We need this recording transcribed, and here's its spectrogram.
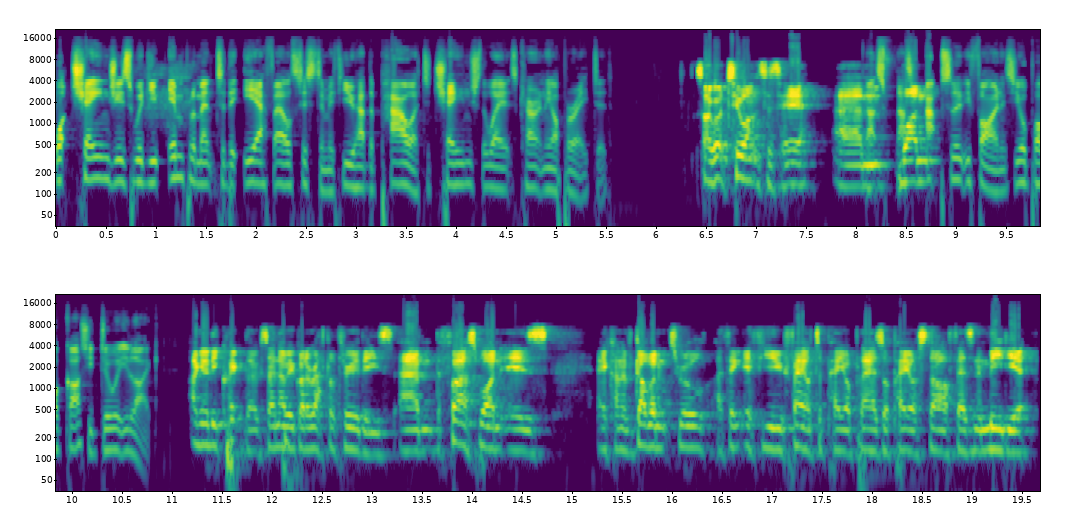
What changes would you implement to the EFL system if you had the power to change the way it's currently operated? So I've got two answers here. Um, that's, that's one, absolutely fine. It's your podcast. You do what you like. I'm going to be quick though, because I know we've got to rattle through these. Um, the first one is a kind of governance rule. I think if you fail to pay your players or pay your staff, there's an immediate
